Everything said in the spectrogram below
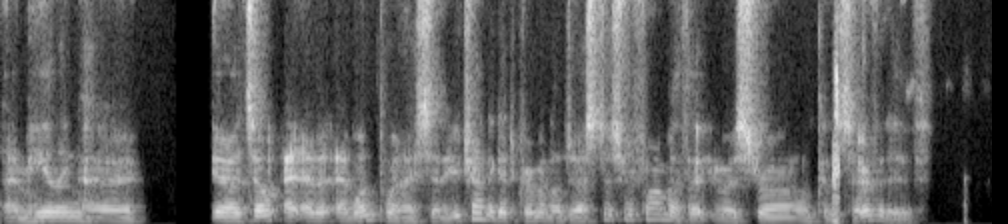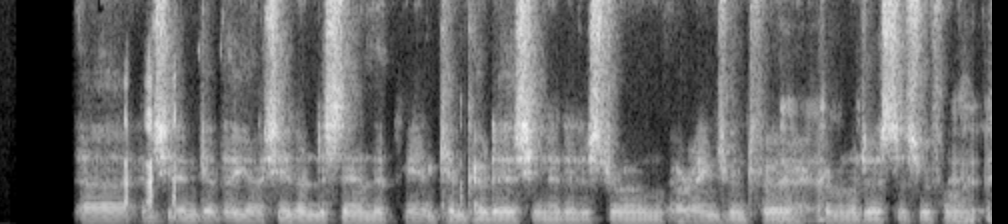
I'm healing her. You know, it's at, at, at one point I said, "Are you trying to get criminal justice reform?" I thought you were a strong conservative. Uh, and she didn't get that. You know, she didn't understand that me and Kim Kardashian had had a strong arrangement for criminal justice reform.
